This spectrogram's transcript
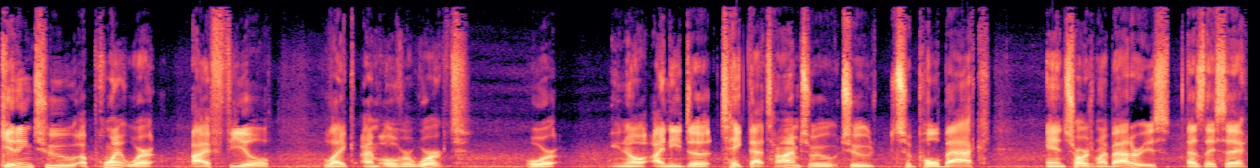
getting to a point where I feel like I'm overworked or you know I need to take that time to to to pull back and charge my batteries as they say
